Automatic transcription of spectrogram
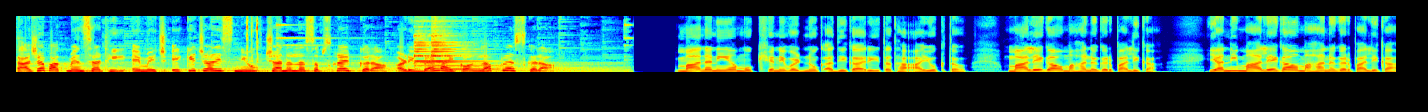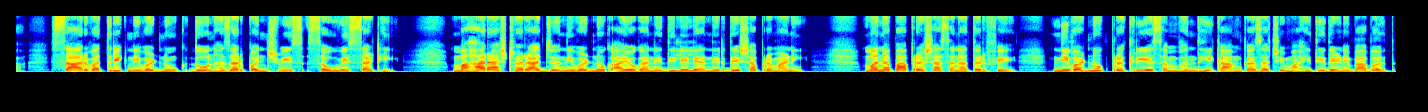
ताज्या बातम्यांसाठी एम एच एक्केचाळीस न्यूज चॅनलला सबस्क्राईब करा आणि बेल आयकॉनला प्रेस करा. माननीय मुख्य निवडणूक अधिकारी तथा आयुक्त मालेगाव महानगरपालिका. यांनी मालेगाव महानगरपालिका सार्वत्रिक निवडणूक दोन हजार पंचवीस सव्वीससाठी महाराष्ट्र राज्य निवडणूक आयोगाने दिलेल्या निर्देशाप्रमाणे मनपा प्रशासनातर्फे निवडणूक प्रक्रियेसंबंधी कामकाजाची माहिती देण्याबाबत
